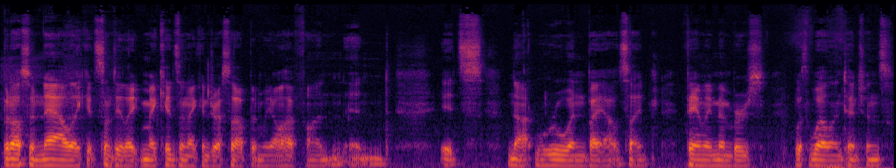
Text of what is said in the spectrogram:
But also now, like it's something like my kids and I can dress up and we all have fun, and it's not ruined by outside family members with well intentions.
